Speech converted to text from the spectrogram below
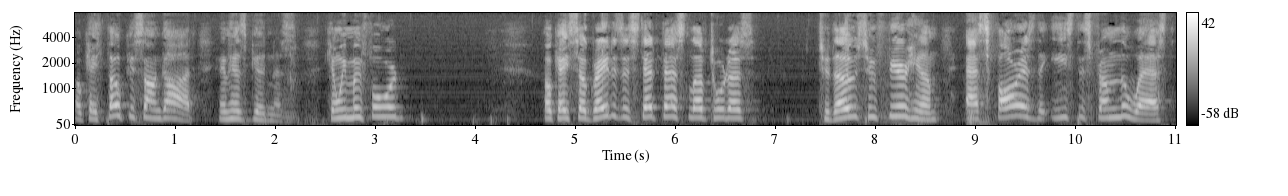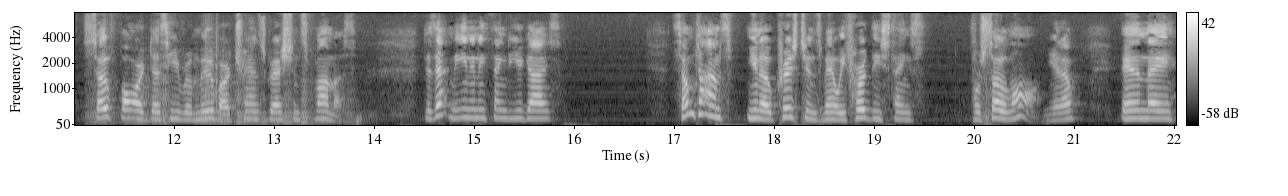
Okay, focus on God and his goodness. Can we move forward? Okay, so great is his steadfast love toward us to those who fear him. As far as the east is from the west, so far does he remove our transgressions from us. Does that mean anything to you guys? Sometimes, you know, Christians, man, we've heard these things for so long, you know, and they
